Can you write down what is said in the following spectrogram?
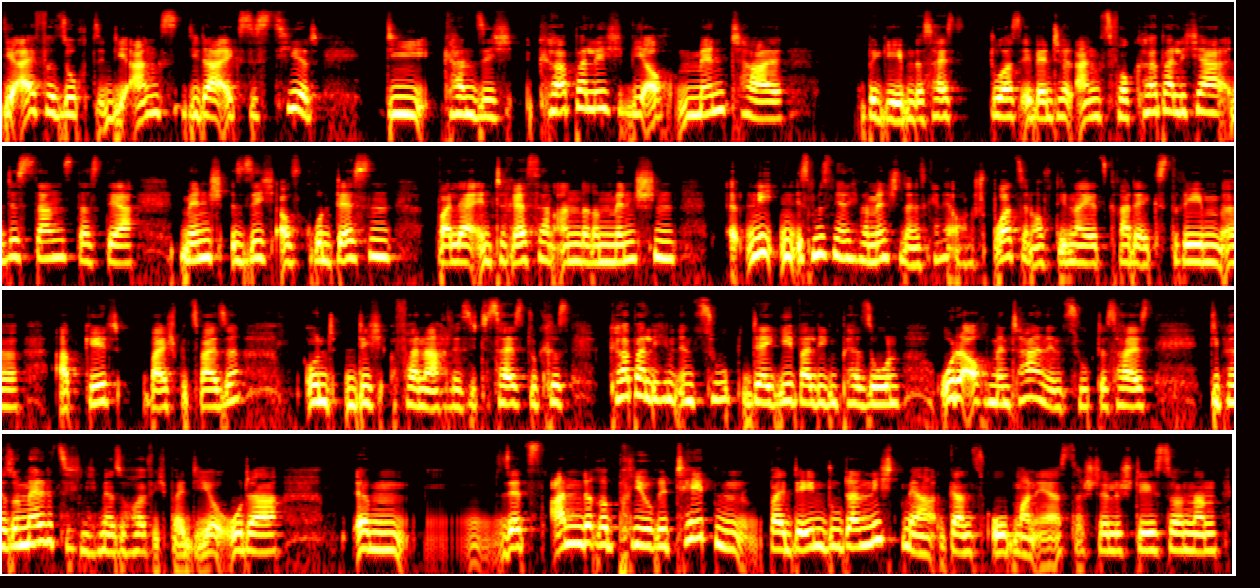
die Eifersucht, die Angst, die da existiert, die kann sich körperlich wie auch mental begeben. Das heißt, du hast eventuell Angst vor körperlicher Distanz, dass der Mensch sich aufgrund dessen, weil er Interesse an anderen Menschen äh, nee, es müssen ja nicht mal Menschen sein, es kann ja auch ein Sport sein, auf den er jetzt gerade extrem äh, abgeht, beispielsweise, und dich vernachlässigt. Das heißt, du kriegst körperlichen Entzug der jeweiligen Person oder auch mentalen Entzug. Das heißt, die Person meldet sich nicht mehr so häufig bei dir oder ähm, setzt andere Prioritäten, bei denen du dann nicht mehr ganz oben an erster Stelle stehst, sondern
